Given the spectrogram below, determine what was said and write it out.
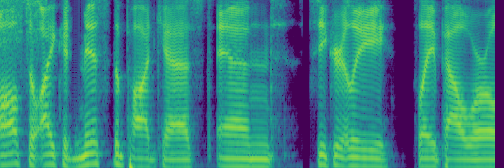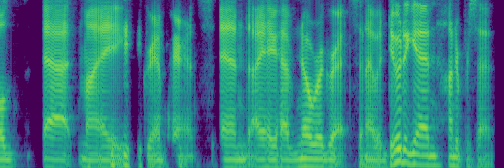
also, I could miss the podcast and secretly play Palworld at my grandparents. And I have no regrets. And I would do it again 100%.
